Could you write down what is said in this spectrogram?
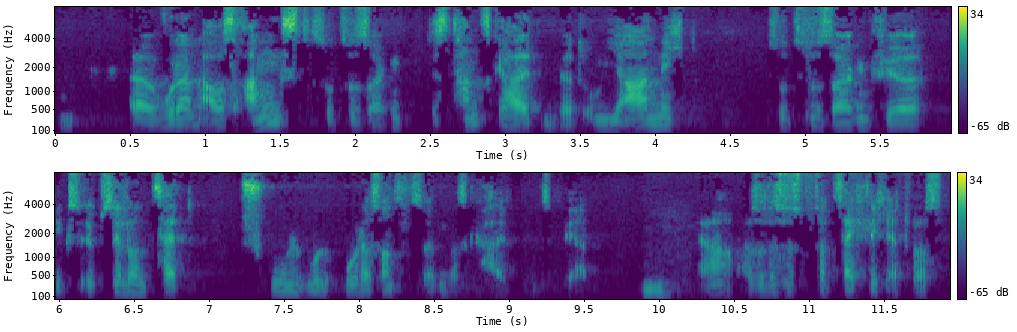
tun, äh, wo dann aus Angst sozusagen Distanz gehalten wird, um ja nicht sozusagen für XYZ schwul oder sonst irgendwas gehalten zu werden. Ja, also das ist tatsächlich etwas,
